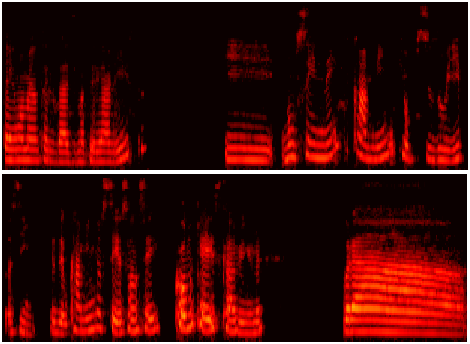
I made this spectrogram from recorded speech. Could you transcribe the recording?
tenho uma mentalidade materialista e não sei nem que caminho que eu preciso ir, assim, quer dizer, o caminho eu sei, eu só não sei como que é esse caminho, né? Para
